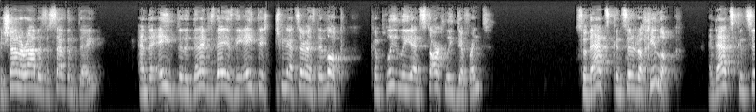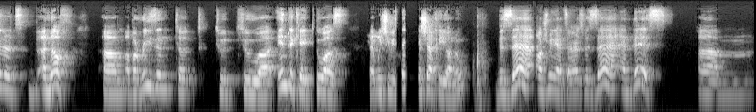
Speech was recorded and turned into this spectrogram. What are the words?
Hishana Rab is the seventh day, and the eighth, the, the next day is the eighth day Shmini Atzeres. They look completely and starkly different. So that's considered a chiluk, and that's considered enough um, of a reason to to to uh, indicate to us that we should be thinking Shechiyanu. V'zeh and this um,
